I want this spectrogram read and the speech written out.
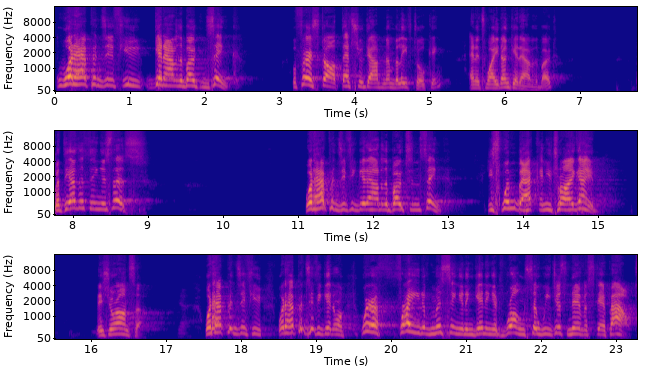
What happens if you get out of the boat and sink? Well, first off, that's your doubt and unbelief talking, and it's why you don't get out of the boat. But the other thing is this what happens if you get out of the boat and sink? You swim back and you try again. There's your answer. What happens if you what happens if you get it wrong? We're afraid of missing it and getting it wrong, so we just never step out.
